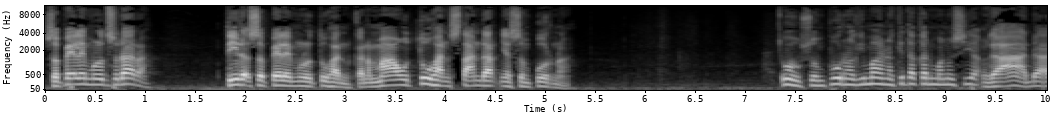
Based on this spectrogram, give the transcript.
Sepele menurut saudara, tidak sepele menurut Tuhan, karena mau Tuhan standarnya sempurna. Oh, sempurna gimana? Kita kan manusia. Nggak ada.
